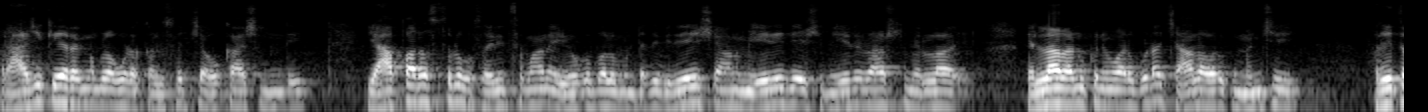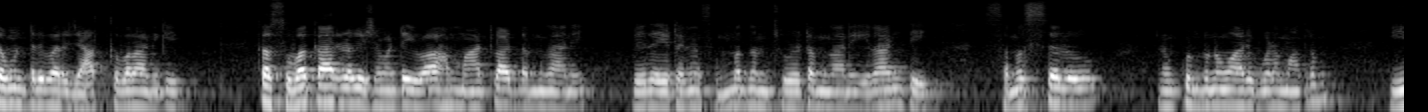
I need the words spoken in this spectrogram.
రాజకీయ రంగంలో కూడా కలిసి వచ్చే అవకాశం ఉంది వ్యాపారస్తులకు సరి సమాన యోగ బలం ఉంటుంది విదేశానం ఏరే దేశం ఏరే రాష్ట్రం వెళ్ళా వెళ్ళాలనుకునే వారు కూడా చాలా వరకు మంచి ఫలితం ఉంటుంది వారి జాతక బలానికి ఇంకా శుభకార్యాల విషయం అంటే వివాహం మాట్లాడటం కానీ లేదా ఎటైనా సంబంధం చూడటం కానీ ఇలాంటి సమస్యలు అనుకుంటున్న వారికి కూడా మాత్రం ఈ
